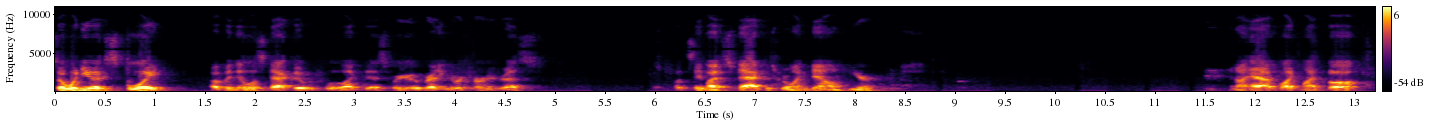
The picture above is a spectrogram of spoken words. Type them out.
So when you exploit a vanilla stack overflow like this, where you're overriding the return address, let's say my stack is growing down here, and I have like my buff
